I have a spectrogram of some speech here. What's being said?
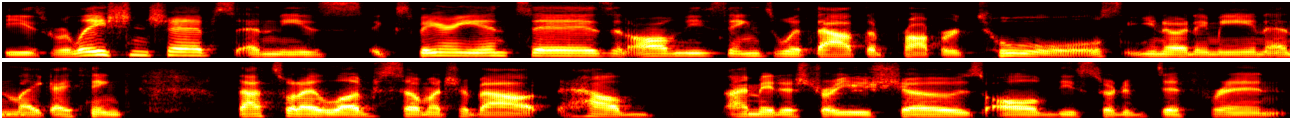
these relationships and these experiences and all of these things without the proper tools you know what i mean and like i think that's what i loved so much about how i may destroy you shows all of these sort of different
